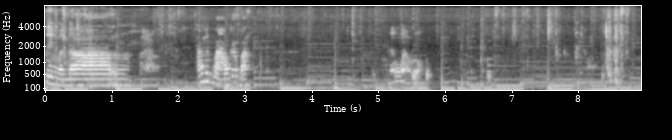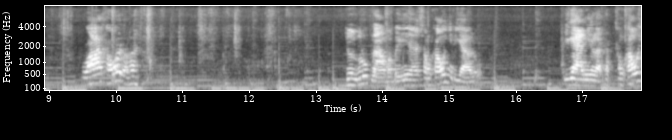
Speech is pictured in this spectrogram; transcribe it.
tiên mình à, thắng nước màu các bạn Nắng màu luôn. Quá khói rồi Chưa có lúc nào mà bị à, sông khói như bây giờ luôn. Đi gan như là thịt sông khói.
